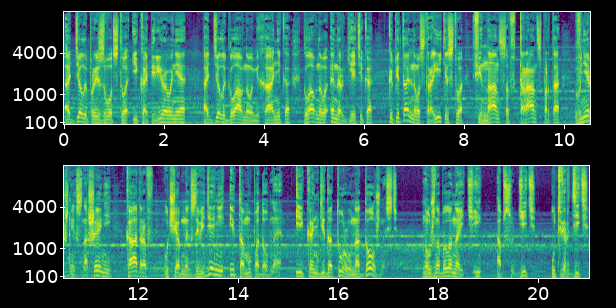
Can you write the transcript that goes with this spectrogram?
отделы производства и кооперирования – отделы главного механика, главного энергетика, капитального строительства, финансов, транспорта, внешних сношений, кадров, учебных заведений и тому подобное. И кандидатуру на должность нужно было найти, обсудить, утвердить.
